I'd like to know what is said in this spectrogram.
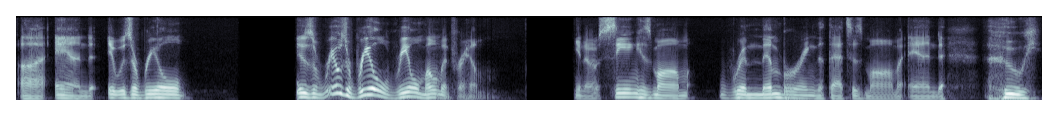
Uh, and it was a real, it was a it was a real real moment for him. You know, seeing his mom, remembering that that's his mom, and who he-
